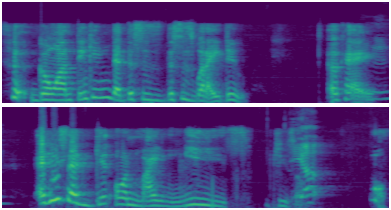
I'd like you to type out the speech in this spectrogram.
go on thinking that this is this is what I do. Okay? hmm And he said, get on my knees, Jesus. Yep. Oh.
